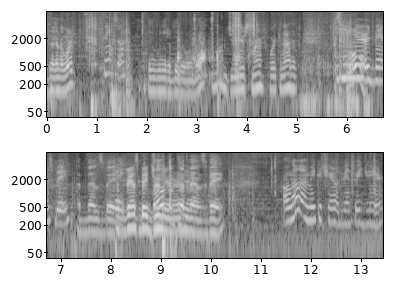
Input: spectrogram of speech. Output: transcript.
Is that gonna work? I think so. I think we need a bigger one. Right? Oh, junior Smurf working at it. Junior Oh. Advanced Bay. Advanced Bay. Hey. Advanced Bay Junior. Welcome to right here. Advanced Bay. I'm gonna make a channel Advanced Bay Junior.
